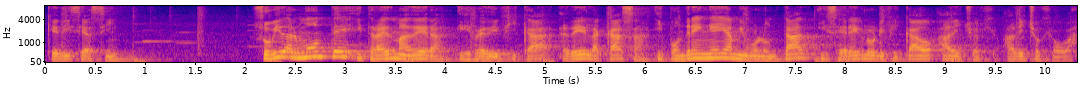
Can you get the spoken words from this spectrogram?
que dice así. Subid al monte y traed madera y reedificaré la casa y pondré en ella mi voluntad y seré glorificado, ha dicho, ha dicho Jehová.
